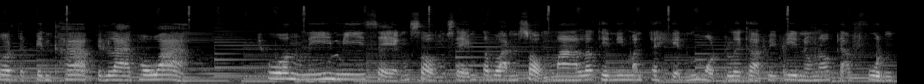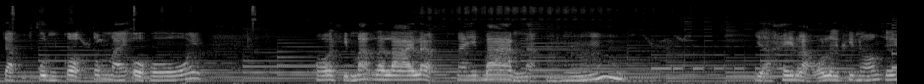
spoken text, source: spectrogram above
ก็จะเป็นคาบเป็นลายเพราะว่า ช่วงนี้มีแสงส่องแสงตะวันส่องมาแล้วทีนี้มันจะเห็นหมดเลยค่ะพี่ๆน้องๆจากฝุ่นจากฝุ่นเกาะตรงไหนโอ้โหพอหิมะละลายแล้วในบ้านน่ะอย่าให้เหลาเลยพี่น้องเอ้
